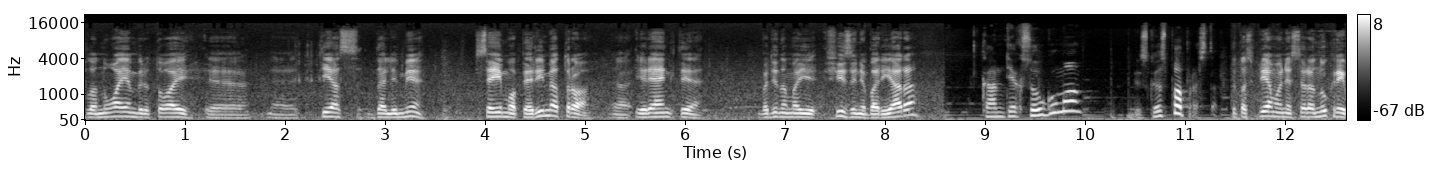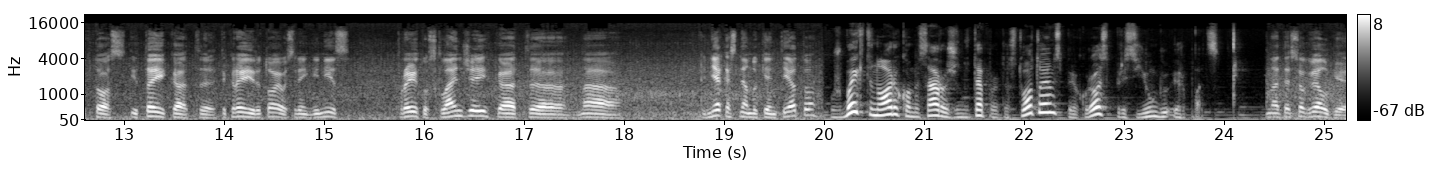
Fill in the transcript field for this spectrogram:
Planuojam rytoj e, e, ties dalimi Seimo perimetro e, įrengti vadinamąjį fizinį barjerą. Kam tiek saugumo? Viskas paprasta. Šitos priemonės yra nukreiptos į tai, kad tikrai rytojaus renginys praeitų sklandžiai, kad na, niekas nenukentėtų. Užbaigti noriu komisaro žinutę protestuotojams, prie kurios prisijungiu ir pats. Na tiesiog vėlgi,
